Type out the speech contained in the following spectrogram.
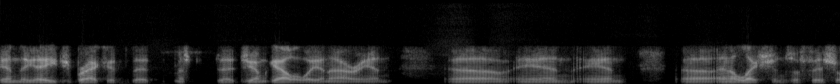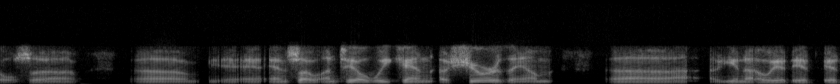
in the age bracket that Mr. That Jim Galloway and I are in, uh, and and uh, and elections officials, uh, Um, and so until we can assure them, uh, you know, it, it, it,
